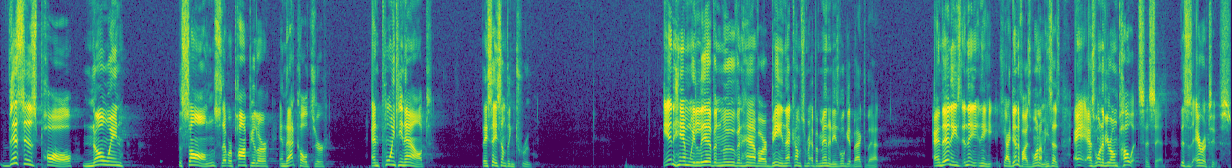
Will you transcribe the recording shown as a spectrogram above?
This is Paul knowing the songs that were popular in that culture and pointing out they say something true. In him we live and move and have our being. That comes from Epimenides. We'll get back to that. And then, he's, and then he, he identifies one of them. He says, as one of your own poets has said, this is Aratus,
